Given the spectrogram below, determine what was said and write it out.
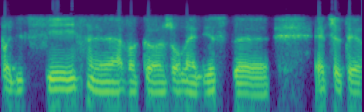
politiciens, euh, avocats, journalistes, etc.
